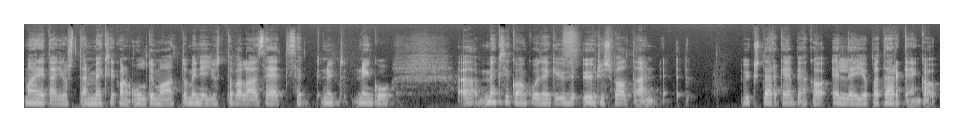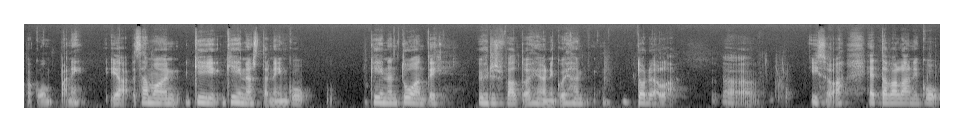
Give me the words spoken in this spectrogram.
mainita just tämän Meksikon ultimaattumin ja just tavallaan se, että se nyt niin kuin, Meksiko on kuitenkin Yhdysvaltain yksi tärkeimpiä, ellei jopa tärkein kauppakumppani. Ja samoin Kiinasta, niin kuin, Kiinan tuonti Yhdysvaltoihin on niin kuin ihan todella ö, isoa. Että tavallaan niin kuin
